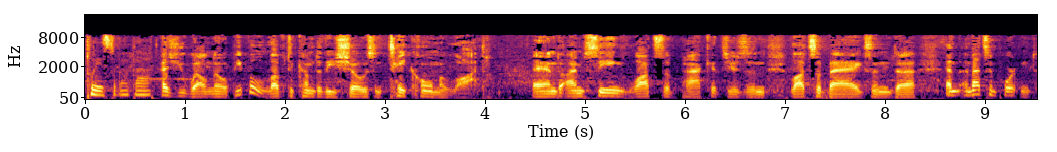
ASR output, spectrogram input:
pleased about that. As you well know, people love to come to these shows and take home a lot. And I'm seeing lots of packages and lots of bags, and, uh, and, and that's important.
